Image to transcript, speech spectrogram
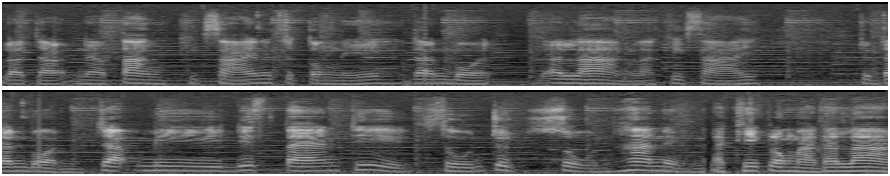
เราจะแนวตั้งคลิกซ้ายนจุดตรงนี้ด้านบนด้านล่างและคลิกซ้าย จุดด้านบนจะมี distance ที่ 0.051 และคลิกลงมาด้านล่าง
